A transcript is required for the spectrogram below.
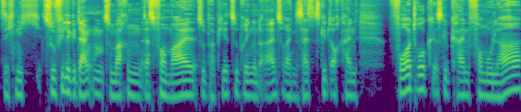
sich nicht zu viele Gedanken zu machen, das formal zu Papier zu bringen und einzureichen. Das heißt, es gibt auch keinen Vordruck, es gibt kein Formular.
